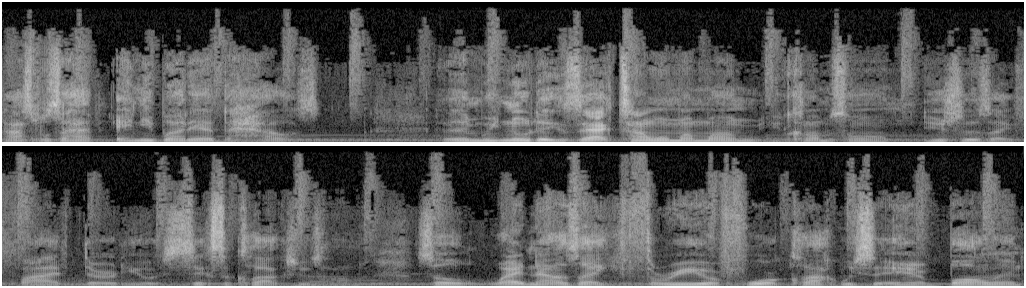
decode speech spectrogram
not supposed to have anybody at the house. And then we knew the exact time when my mom comes home. Usually it's like five thirty or six o'clock. She was home. So right now it's like three or four o'clock. We're sitting here balling.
